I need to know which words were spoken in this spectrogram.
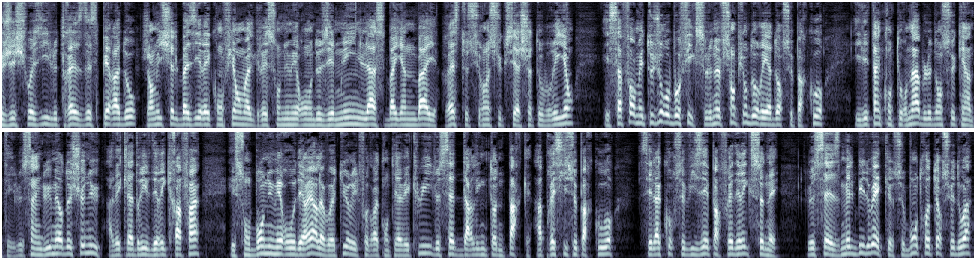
J'ai choisi le 13 Desperado. Jean-Michel Bazir est confiant malgré son numéro en deuxième ligne. Las Bayan Bay reste sur un succès à Châteaubriand et sa forme est toujours au beau fixe. Le 9 champion doré adore ce parcours. Il est incontournable dans ce quintet. Le 5 l'humeur de Chenu avec la drive d'Éric Raffin et son bon numéro derrière la voiture, il faudra compter avec lui. Le 7 Darlington Park apprécie ce parcours. C'est la course visée par Frédéric Sonnet. Le 16, Melbidweck, ce bon trotteur suédois,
